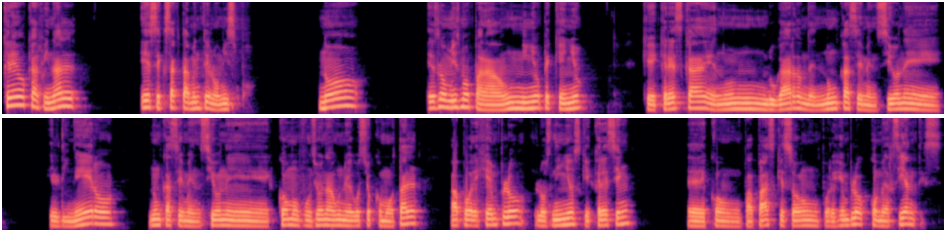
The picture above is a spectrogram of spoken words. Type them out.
Creo que al final es exactamente lo mismo. No es lo mismo para un niño pequeño que crezca en un lugar donde nunca se mencione el dinero, nunca se mencione cómo funciona un negocio como tal, a por ejemplo los niños que crecen eh, con papás que son, por ejemplo, comerciantes.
